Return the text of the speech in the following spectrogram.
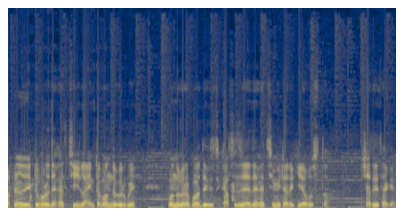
আপনাদের একটু পরে দেখাচ্ছি লাইনটা বন্ধ করবে। বন্ধ করার পর দেখেছি কাছে যেয়ে দেখাচ্ছি মিটারে কি অবস্থা। সাথেই থাকেন।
